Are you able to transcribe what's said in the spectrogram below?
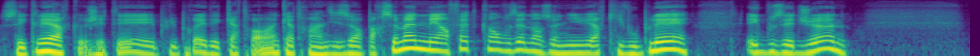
c'est clair que j'étais plus près des 80-90 heures par semaine, mais en fait, quand vous êtes dans un univers qui vous plaît et que vous êtes jeune,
